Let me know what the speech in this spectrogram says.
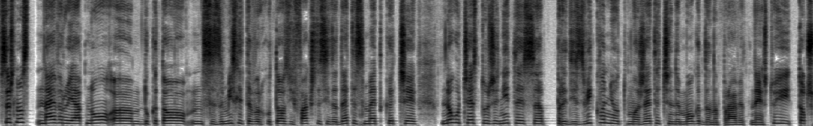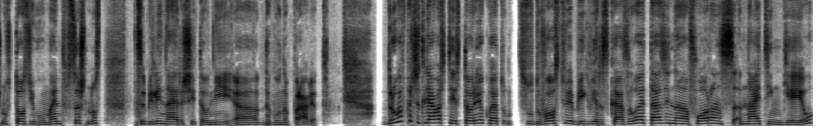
Всъщност, най-вероятно, докато се замислите върху този факт, ще си дадете сметка, че много често жените са предизвиквани от мъжете, че не могат да направят нещо и точно в този момент всъщност са били най-решителни да го направят. Друга впечатляваща история, която с удоволствие бих ви разказала, е тази на Флоренс Найтингейл,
